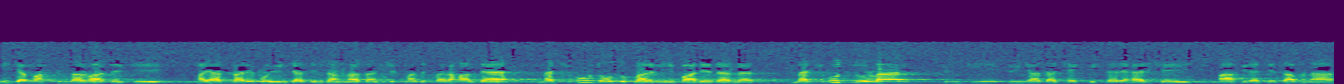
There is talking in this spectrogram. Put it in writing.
nice mahkumlar vardır ki hayatları boyunca zindanlardan çıkmadıkları halde mes'ud olduklarını ifade ederler. Mes'uddurlar çünkü dünyada çektikleri her şey ahiret hesabına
